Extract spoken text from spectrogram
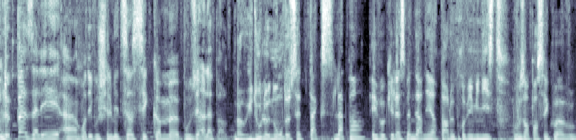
Ne pas aller à un rendez-vous chez le médecin, c'est comme poser un lapin. Bah oui, d'où le nom de cette taxe lapin évoquée la semaine dernière par le Premier ministre. Vous en pensez quoi, vous?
